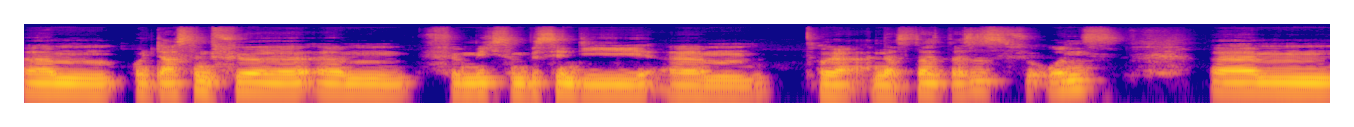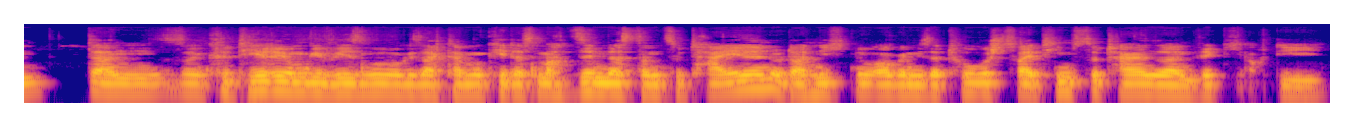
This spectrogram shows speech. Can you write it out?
Ähm, und das sind für, ähm, für mich so ein bisschen die, ähm, oder anders, das, das ist für uns ähm, dann so ein Kriterium gewesen, wo wir gesagt haben, okay, das macht Sinn, das dann zu teilen und auch nicht nur organisatorisch zwei Teams zu teilen, sondern wirklich auch die,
